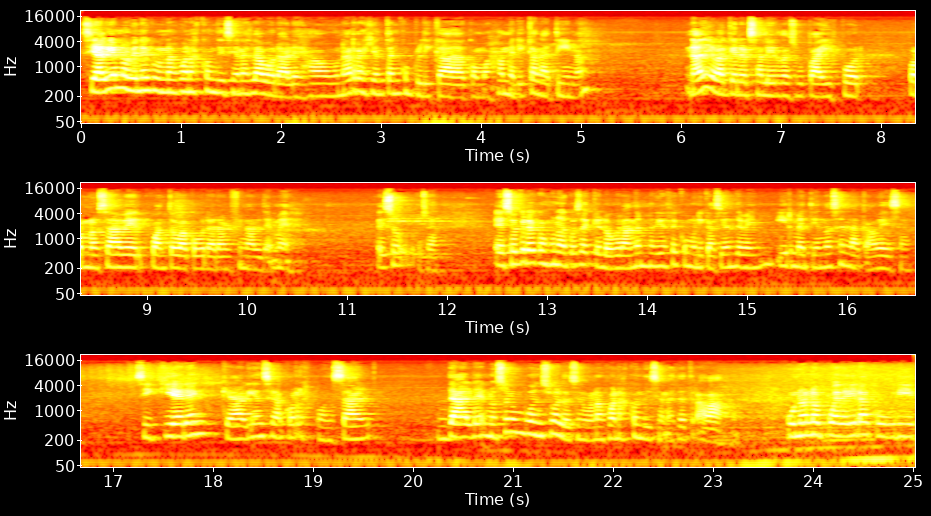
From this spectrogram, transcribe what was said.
Si alguien no viene con unas buenas condiciones laborales a una región tan complicada como es América Latina, nadie va a querer salir de su país por, por no saber cuánto va a cobrar al final de mes. Eso, o sea, eso creo que es una cosa que los grandes medios de comunicación deben ir metiéndose en la cabeza. Si quieren que alguien sea corresponsal, dale no solo un buen sueldo, sino unas buenas condiciones de trabajo. Uno no puede ir a cubrir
